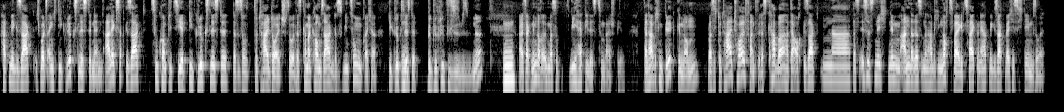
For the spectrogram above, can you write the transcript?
hat mir gesagt, ich wollte es eigentlich die Glücksliste nennen. Alex hat gesagt, zu kompliziert, die Glücksliste, das ist auch total deutsch. So, das kann man kaum sagen, das ist wie ein Zungenbrecher. Die Glücksliste, mhm. Glück, Glück, Glück, ne? Mhm. Er sagt, nimm doch irgendwas so wie Happylist zum Beispiel. Dann habe ich ein Bild genommen, was ich total toll fand für das Cover, hat er auch gesagt, na, das ist es nicht, nimm ein anderes. Und dann habe ich ihm noch zwei gezeigt und er hat mir gesagt, welches ich nehmen soll.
